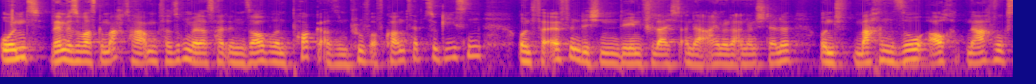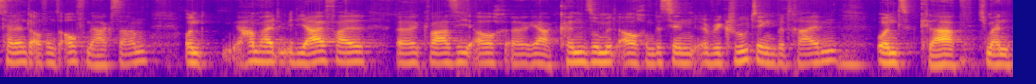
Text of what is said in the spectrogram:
Und wenn wir sowas gemacht haben, versuchen wir das halt in einen sauberen POC, also einen Proof of Concept zu gießen und veröffentlichen den vielleicht an der einen oder anderen Stelle und machen so auch Nachwuchstalente auf uns aufmerksam und haben halt im Idealfall äh, quasi auch, äh, ja, können somit auch ein bisschen Recruiting betreiben. Und klar, ich meine,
